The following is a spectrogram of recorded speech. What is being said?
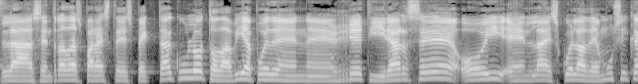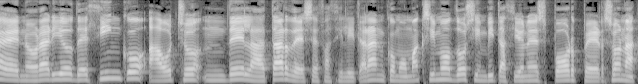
Las entradas para este espectáculo todavía pueden eh, retirarse hoy en la Escuela de Música en horario de 5 a 8 de la tarde. Se facilitarán como máximo dos invitaciones por persona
